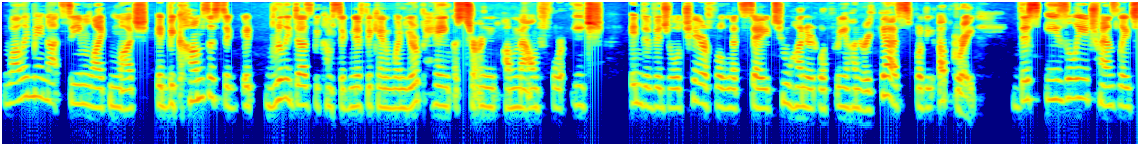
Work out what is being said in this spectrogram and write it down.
while it may not seem like much, it becomes a it really does become significant when you're paying a certain amount for each individual chair for let's say 200 or 300 guests for the upgrade. This easily translates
